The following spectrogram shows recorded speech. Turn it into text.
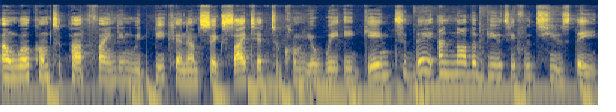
and welcome to Pathfinding with Beacon. I'm so excited to come your way again today. Another beautiful Tuesday.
